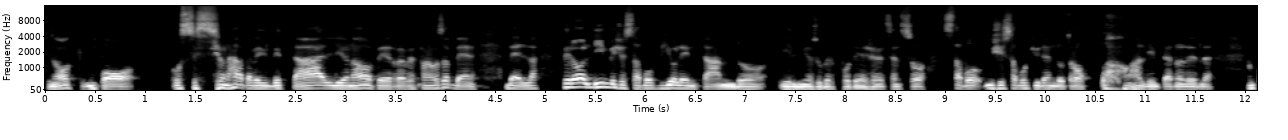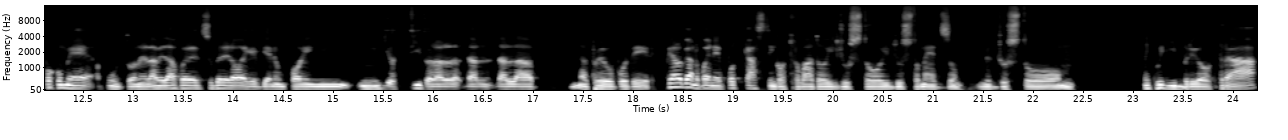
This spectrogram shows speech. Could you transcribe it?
no? un po' ossessionata per il dettaglio, no? per, per, fare una cosa bene, bella, però lì invece stavo violentando il mio superpotere, cioè nel senso stavo, mi ci stavo chiudendo troppo all'interno del... un po' come appunto nella metafora del supereroe che viene un po' in, inghiottito dal, dal, dalla al proprio potere. Piano piano poi nel podcasting ho trovato il giusto, il giusto mezzo, il giusto equilibrio tra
